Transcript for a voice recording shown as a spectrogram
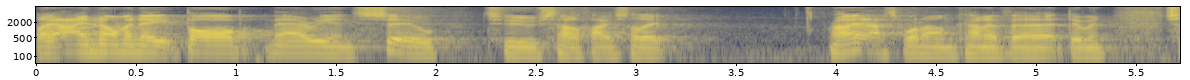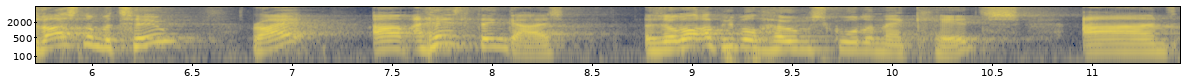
Like I nominate Bob, Mary, and Sue to self isolate. Right, that's what I'm kind of uh, doing. So that's number two, right? Um, and here's the thing, guys. There's a lot of people homeschooling their kids, and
